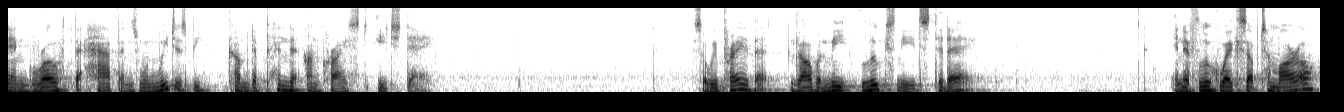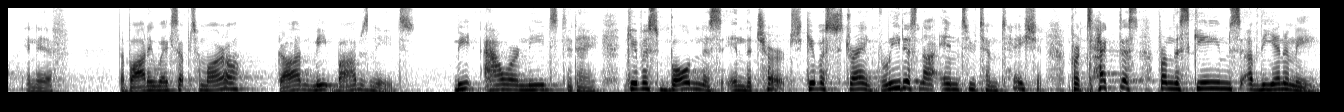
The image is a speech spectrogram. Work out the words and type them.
and growth that happens when we just become dependent on Christ each day. So we pray that God would meet Luke's needs today. And if Luke wakes up tomorrow, and if the body wakes up tomorrow, God, meet Bob's needs. Meet our needs today. Give us boldness in the church. Give us strength. Lead us not into temptation. Protect us from the schemes of the enemy.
